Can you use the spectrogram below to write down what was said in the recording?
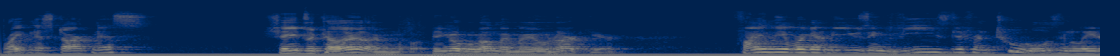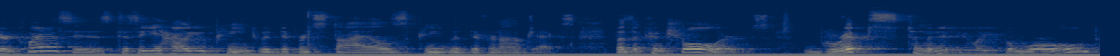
brightness, darkness, shades of color. I'm being overwhelmed by my own art here. Finally, we're going to be using these different tools in later classes to see how you paint with different styles, paint with different objects. But the controllers, grips to manipulate the world,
